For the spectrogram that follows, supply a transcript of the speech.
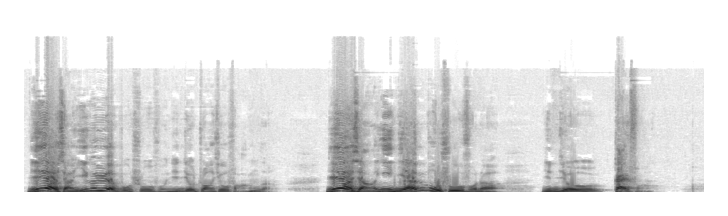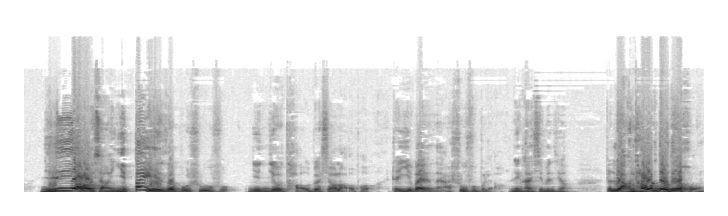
您要想一个月不舒服，您就装修房子；您要想一年不舒服呢？”您就盖房，您要想一辈子不舒服，您就讨个小老婆，这一辈子呀舒服不了。您看西门庆，这两头都得哄。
